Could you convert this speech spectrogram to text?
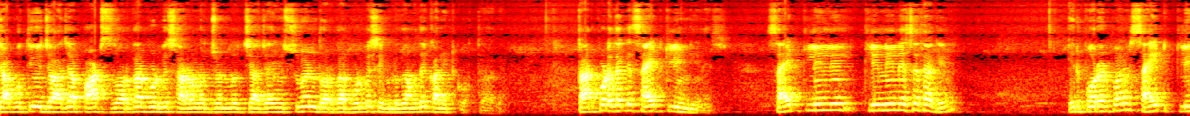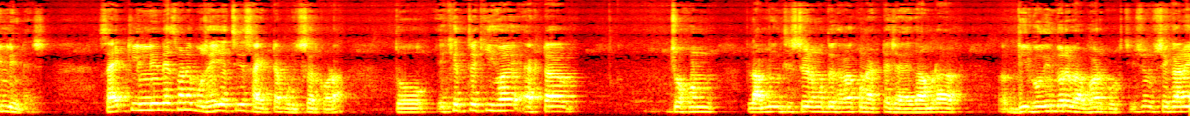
যাবতীয় যা যা পার্টস দরকার পড়বে, সারানোর জন্য যা যা ইনস্ট্রুমেন্ট দরকার পড়বে সেগুলোকে আমাদের কালেক্ট করতে হবে। তারপরে থাকে সাইট ক্লিনলিনেস সাইট ক্লিনলি ক্লিনলিনেসে থাকে, এর পরের point site cleanliness site cleanliness মানে বোঝাই যাচ্ছে যে সাইটটা পরিষ্কার করা। তো এক্ষেত্রে কি হয়, একটা যখন প্লাম্বিং সিস্টেমের মধ্যে থাকা কোনো একটা জায়গা আমরা দীর্ঘদিন ধরে ব্যবহার করছি। সেখানে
